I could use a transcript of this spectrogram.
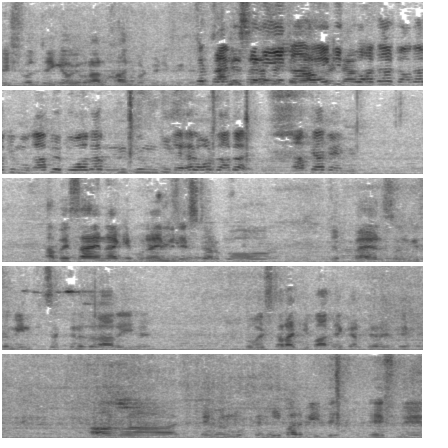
wishful thinking of Imran Khan would be defeated sir prime minister نے یہ کہا ہے کہ 2014 کے مقابلے 2019 میں ان کی لہر اور زیادہ ہے۔ آپ کیا کہیں گے؟ اب ایسا ہے نا کہ پرائم منسٹر کو جب پیر سے ان کی زمین کھسکتے نظر آ رہی ہے تو وہ اس طرح کی باتیں کرتے رہتے ہیں۔ اور کہیں کہیں پر بھی دیش میں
